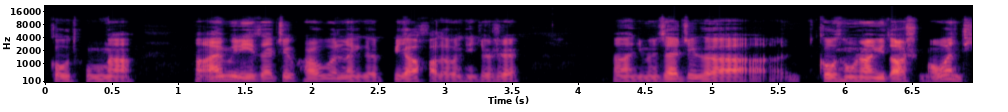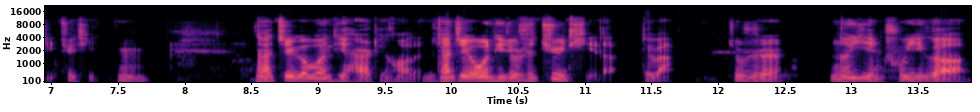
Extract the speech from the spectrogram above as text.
沟通啊。啊，艾米丽在这块问了一个比较好的问题，就是啊，你们在这个沟通上遇到什么问题？具体，嗯，那这个问题还是挺好的。你看这个问题就是具体的，对吧？就是能引出一个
